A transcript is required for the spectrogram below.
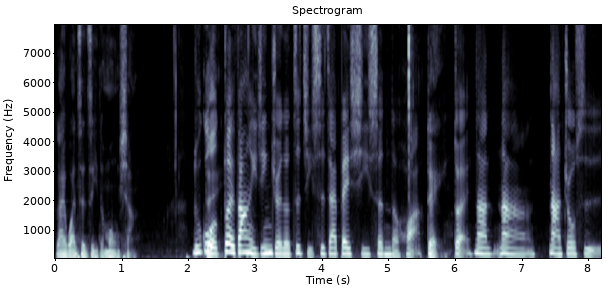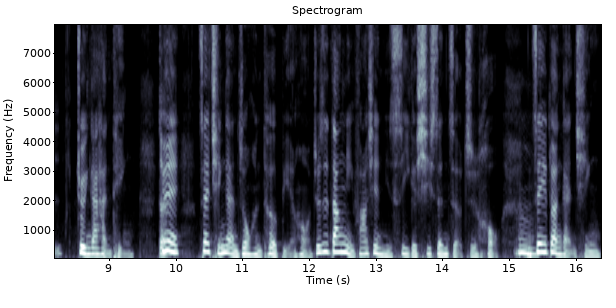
来完成自己的梦想。如果对方已经觉得自己是在被牺牲的话，对对，那那。那就是就应该喊停，因为在情感中很特别哈，就是当你发现你是一个牺牲者之后，嗯，你这一段感情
